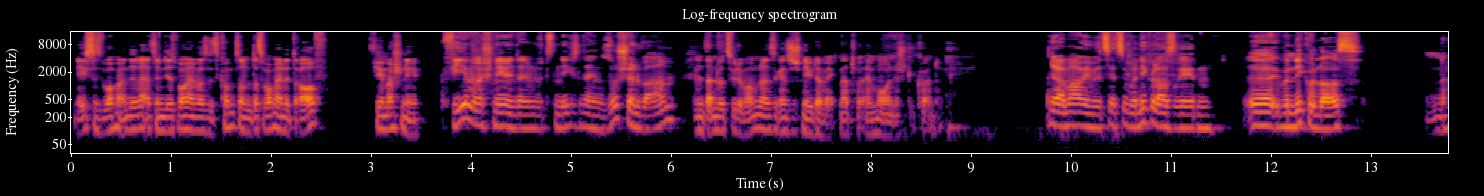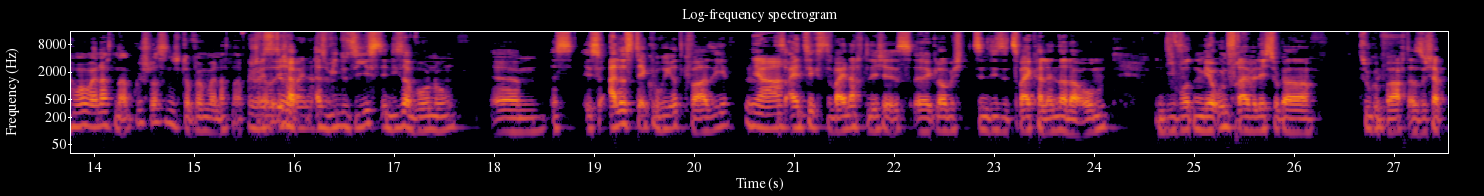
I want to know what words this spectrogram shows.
nächstes Wochenende, also nicht das Wochenende, was jetzt kommt, sondern das Wochenende drauf, viermal Schnee. Viermal Schnee und dann wird es den nächsten Tagen so schön warm. Und dann wird's wieder warm, dann ist der ganze Schnee wieder weg. Na toll, haben wir auch nicht gekonnt. Ja, Marvin, willst du jetzt über Nikolaus reden? Äh, über Nikolaus. Haben wir Weihnachten abgeschlossen? Ich glaube, wir haben Weihnachten abgeschlossen. Also, ich hab, Weihnachten. also wie du siehst, in dieser Wohnung ähm, es ist alles dekoriert quasi. Ja. Das einzigste Weihnachtliche ist, äh, glaube ich, sind diese zwei Kalender da oben. Und die wurden mir unfreiwillig sogar zugebracht. Also ich habe,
